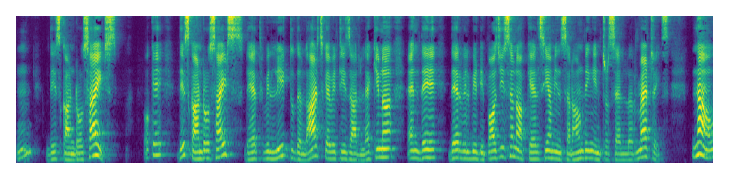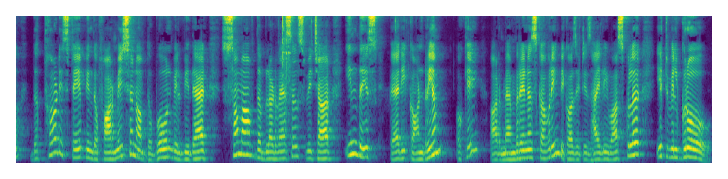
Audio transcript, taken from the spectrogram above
hmm, these chondrocytes. Okay? These chondrocytes death will lead to the large cavities or lacuna and they there will be deposition of calcium in surrounding intercellular matrix. Now the third step in the formation of the bone will be that some of the blood vessels which are in this perichondrium okay or membranous covering because it is highly vascular, it will grow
